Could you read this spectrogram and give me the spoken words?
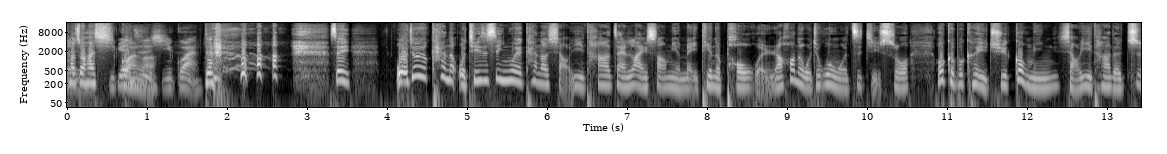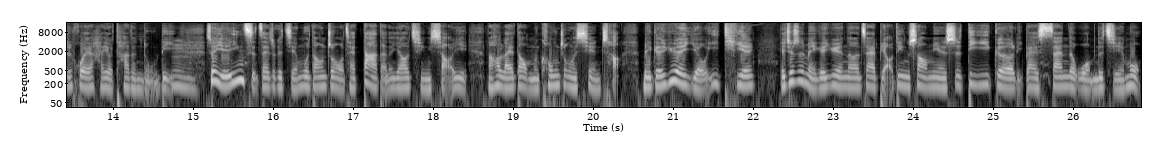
他说他习惯了，习惯对，所以。我就看到，我其实是因为看到小易他在 LINE 上面每天的 po 文，然后呢，我就问我自己说，我可不可以去共鸣小易他的智慧，还有他的努力？嗯，所以也因此在这个节目当中，我才大胆的邀请小易，然后来到我们空中的现场。每个月有一天，也就是每个月呢，在表定上面是第一个礼拜三的我们的节目。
